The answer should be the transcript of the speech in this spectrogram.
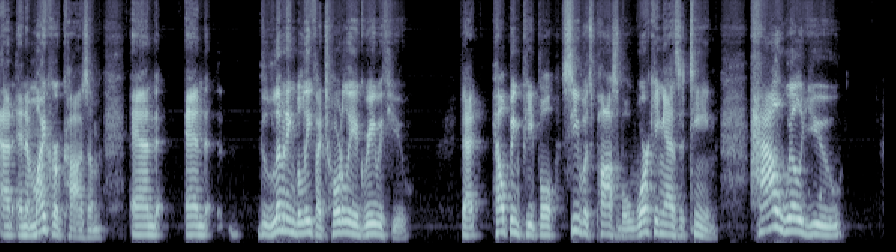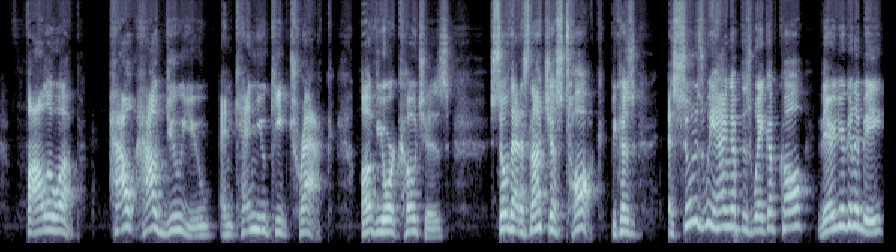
at in a microcosm, and and the limiting belief. I totally agree with you that helping people see what's possible, working as a team. How will you follow up? How how do you and can you keep track of your coaches so that it's not just talk? Because as soon as we hang up this wake up call, there you're going to be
